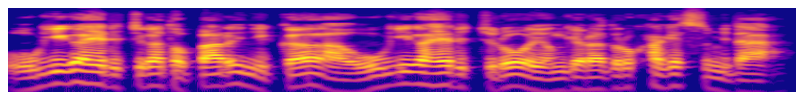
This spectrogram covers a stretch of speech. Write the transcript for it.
5GHz가 더 빠르니까 5GHz로 연결하도록 하겠습니다.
